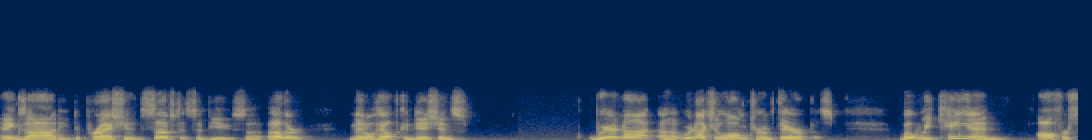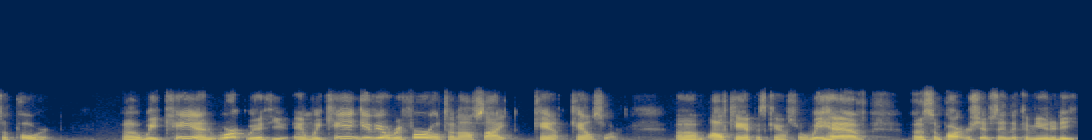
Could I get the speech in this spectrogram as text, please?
anxiety, depression, substance abuse, uh, other mental health conditions, we're not uh, we're not your long-term therapist, but we can offer support. Uh, we can work with you, and we can give you a referral to an off-site camp counselor, um, off-campus counselor. We have uh, some partnerships in the community,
